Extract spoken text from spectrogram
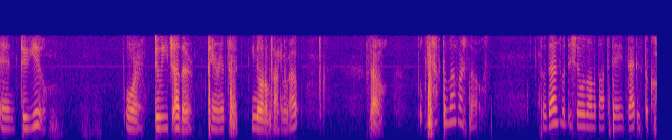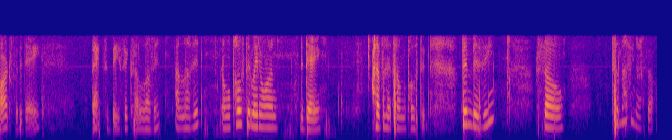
and do you or do each other parents. You know what i'm talking about. So but we have to love ourselves. So that's what the show is all about today. That is the card for the day. Back to basics. I love it. I love it. And we'll post it later on the day i haven't had time to post it been busy so to loving ourselves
